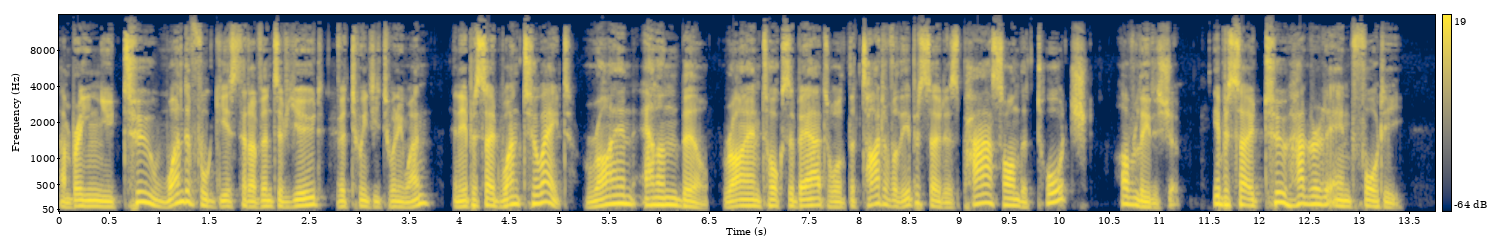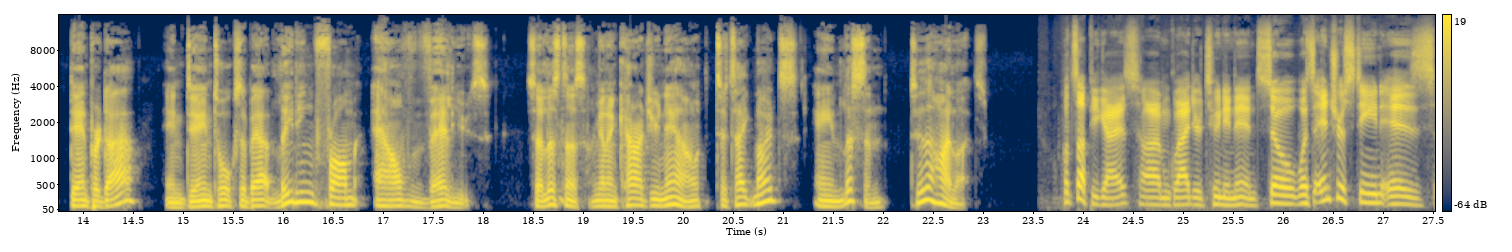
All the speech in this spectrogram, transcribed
I'm bringing you two wonderful guests that I've interviewed for 2021. In episode 128, Ryan Allen Bell. Ryan talks about, or the title of the episode is Pass on the Torch of Leadership. Episode 240, Dan Brdar, and Dan talks about leading from our values. So, listeners, I'm going to encourage you now to take notes and listen to the highlights. What's up, you guys? I'm glad you're tuning in. So, what's interesting is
